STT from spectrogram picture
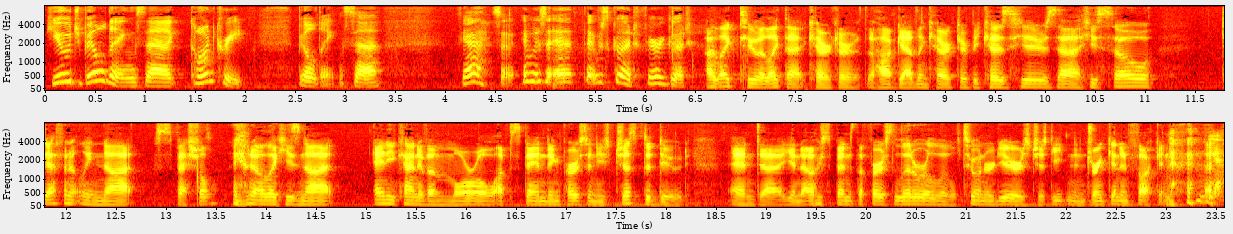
Huge buildings, uh, concrete buildings. Uh, yeah, so it was uh, it was good, very good. I like too. I like that character, the Hobgoblin character, because he's uh, he's so definitely not special. You know, like he's not any kind of a moral, upstanding person. He's just a dude, and uh, you know, he spends the first literal little two hundred years just eating and drinking and fucking. Yeah.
